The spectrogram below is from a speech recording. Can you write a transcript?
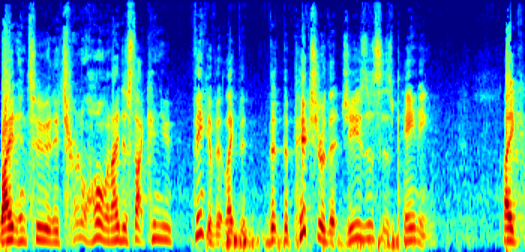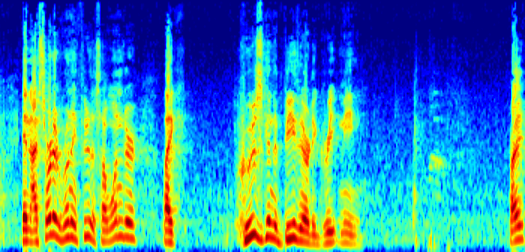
right into an eternal home. And I just thought, can you think of it? Like the, the, the picture that Jesus is painting. Like, and I started running through this. I wonder, like, who's going to be there to greet me? Right?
